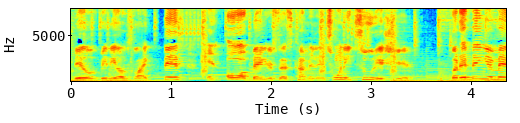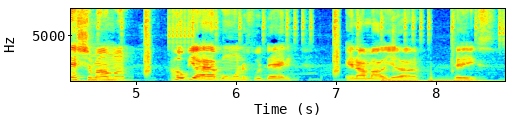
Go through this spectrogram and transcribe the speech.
build videos like this and all bangers that's coming in 22 this year. But it been your man ChaMoma. I hope y'all have a wonderful day. And I'm out, y'all. Peace.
